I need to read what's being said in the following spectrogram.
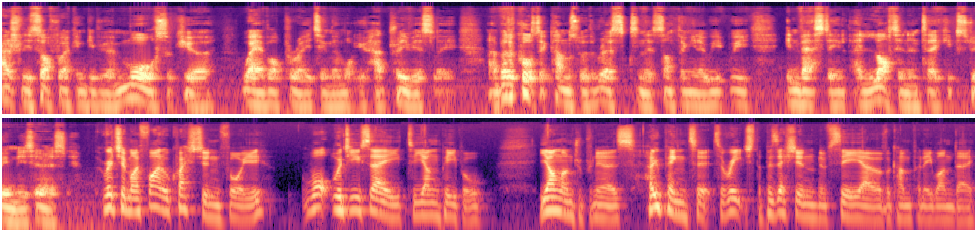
actually software can give you a more secure way of operating than what you had previously. Uh, but of course, it comes with risks, and it's something you know we, we invest in a lot in and take extremely seriously. Richard, my final question for you: What would you say to young people, young entrepreneurs, hoping to, to reach the position of CEO of a company one day?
